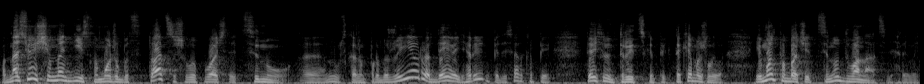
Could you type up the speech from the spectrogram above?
От на сьогоднішній момент дійсно може бути ситуація, що ви побачите ціну, е, ну скажімо, продажу євро 9 гривень 50 копійок, 9 гривень 30 копійок, таке можливо. І можна побачити ціну 12 гривень.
